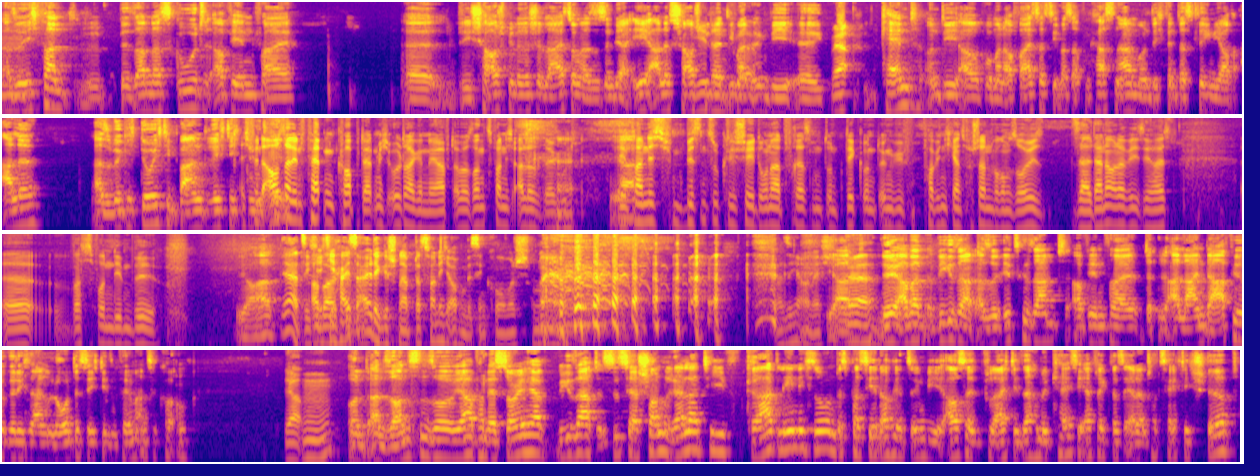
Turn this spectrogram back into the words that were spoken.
Also ich fand äh, besonders gut auf jeden Fall äh, die schauspielerische Leistung. Also es sind ja eh alles Schauspieler, Jeden die man Fall. irgendwie äh, Ja. kennt und die auch, wo man auch weiß, dass die was auf dem Kasten haben. Und ich finde, das kriegen die auch alle. Also wirklich durch die Bank richtig Ich finde außer den fetten Cop, der hat mich ultra genervt, aber sonst fand ich alle sehr gut. Den Ja. fand ich ein bisschen zu Klischee, Donut fressend und dick und irgendwie habe ich nicht ganz verstanden, warum Zoe Saldana oder wie sie heißt, äh, was von dem will. Ja, Ja, hat sich echt Aber- die heiße Alte geschnappt, das fand ich auch ein bisschen komisch. Weiß ich auch nicht. Ja, Ja. nee, aber wie gesagt, also insgesamt auf jeden Fall, allein dafür würde ich sagen, lohnt es sich, diesen Film anzugucken. Ja. Mhm. Und ansonsten so, ja, von der Story her, wie gesagt, es ist ja schon relativ geradlinig so und das passiert auch jetzt irgendwie, außer vielleicht die Sache mit Casey Affleck, dass er dann tatsächlich stirbt.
